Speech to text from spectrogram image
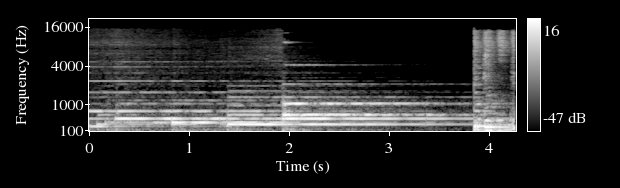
Thank you.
